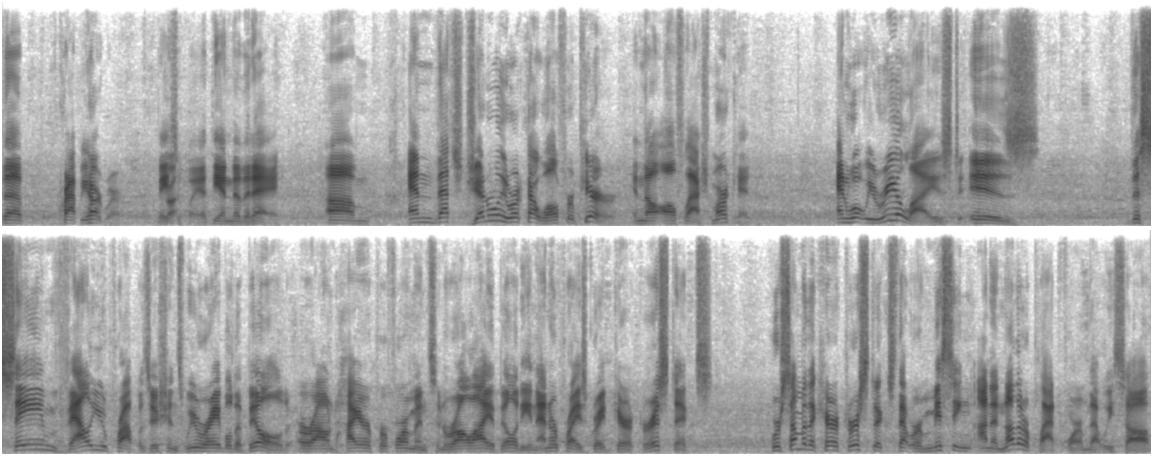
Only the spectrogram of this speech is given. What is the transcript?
the crappy hardware, basically, right. at the end of the day. Um, and that's generally worked out well for Pure in the all-flash market. And what we realized is the same value propositions we were able to build around higher performance and reliability and enterprise grade characteristics were some of the characteristics that were missing on another platform that we saw,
